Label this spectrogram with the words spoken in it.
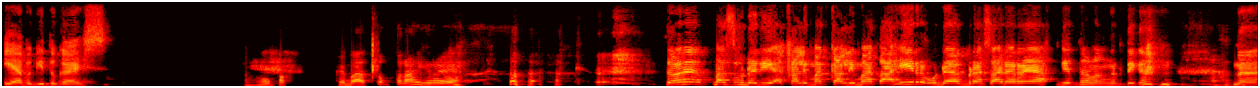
Ya begitu guys. Oh, pakai batuk terakhir ya. Soalnya pas udah di kalimat-kalimat akhir udah berasa ada reak gitu loh ngerti kan. Nah,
